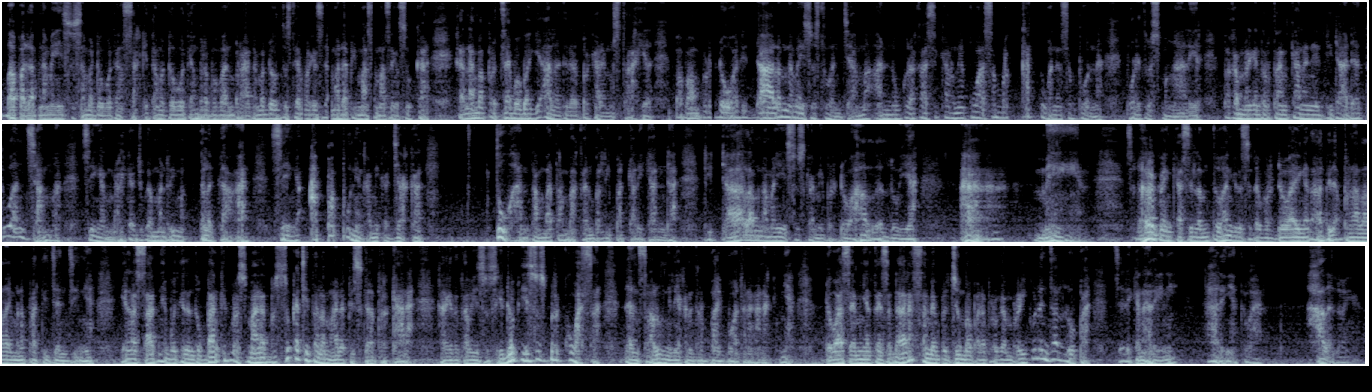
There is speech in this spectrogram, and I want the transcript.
Bapak dalam nama Yesus sama doa yang sakit, sama doa yang berbeban berat, sama doa untuk setiap yang sedang menghadapi masa-masa yang sukar. Karena Bapak percaya bahwa bagi Allah tidak ada perkara yang mustahil. Bapak berdoa di dalam nama Yesus Tuhan jamaah anugerah kasih karunia kuasa berkat Tuhan yang sempurna boleh terus mengalir. Bahkan mereka yang tangan kanan yang tidak ada Tuhan jamaah sehingga mereka juga menerima kelegaan sehingga apa pun yang kami kerjakan Tuhan tambah-tambahkan berlipat kali ganda. Di dalam nama Yesus kami berdoa. Haleluya. Amin. Saudara yang kasih dalam Tuhan kita sudah berdoa Ingat Allah tidak pernah lalai menepati janjinya Inilah saatnya buat kita untuk bangkit bersemangat Bersuka cita dalam menghadapi segala perkara Karena kita tahu Yesus hidup Yesus berkuasa Dan selalu menyediakan yang terbaik buat anak-anaknya Doa saya menyertai saudara Sampai berjumpa pada program berikut Dan jangan lupa Jadikan hari ini harinya Tuhan Haleluya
